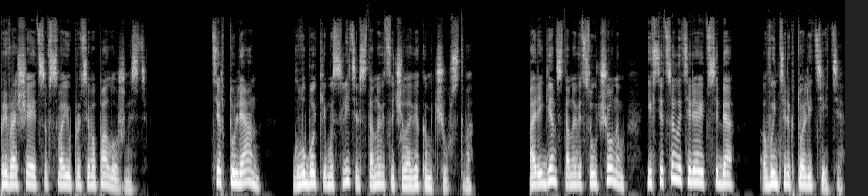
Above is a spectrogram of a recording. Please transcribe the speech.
превращается в свою противоположность. Тертулян, глубокий мыслитель, становится человеком чувства. Ориген становится ученым и всецело теряет себя в интеллектуалитете.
